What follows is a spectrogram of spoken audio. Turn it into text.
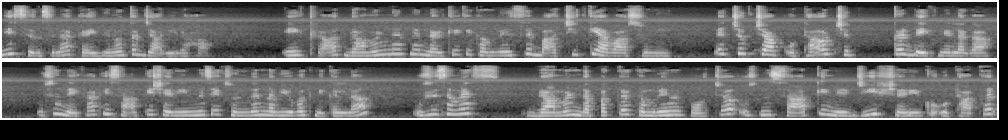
ये सिलसिला कई दिनों तक जारी रहा। एक रात ब्राह्मण ने अपने लड़के के कमरे से बातचीत की आवाज़ सुनी। वह चुपचाप उठा और छिप कर देखने लगा। उसने देखा कि सांप के शरीर में से एक सुंदर नवयुवक निकला। उसी समय ब्राह्मण लपक कर कमरे में पहुँचा। उसने सांप के निर्जीव शरीर को उठाकर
